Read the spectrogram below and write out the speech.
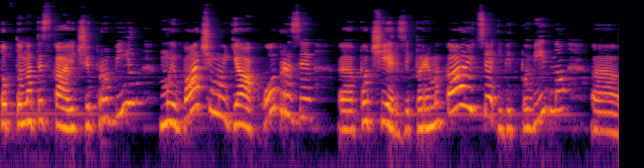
Тобто, натискаючи пробіл, ми бачимо, як образи е, по черзі перемикаються, і, відповідно, е,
